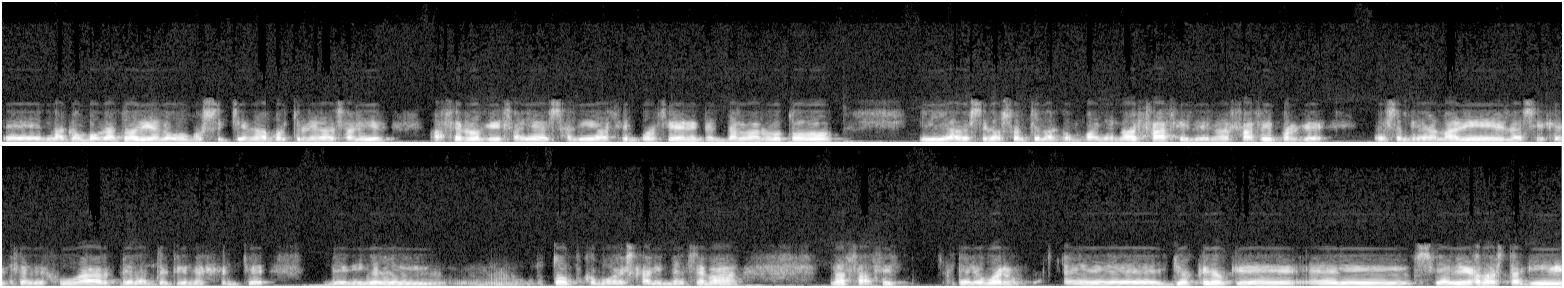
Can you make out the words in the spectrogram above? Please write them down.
en, la convocatoria y luego pues si tiene la oportunidad de salir hacer lo que hizo ayer salir al 100% intentar darlo todo y a ver si la suerte le acompaña. No es fácil y no es fácil porque es el Real Madrid la exigencia de jugar delante tiene gente de nivel top como es Karim Benzema no es fácil pero bueno eh, yo creo que él, si ha llegado hasta aquí,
